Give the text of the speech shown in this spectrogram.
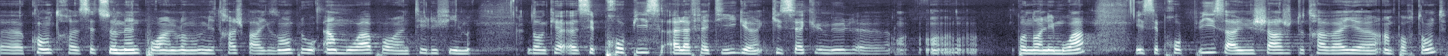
euh, contre 7 semaines pour un long métrage par exemple ou un mois pour un téléfilm. Donc euh, c'est propice à la fatigue qui s'accumule euh, pendant les mois et c'est propice à une charge de travail importante.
